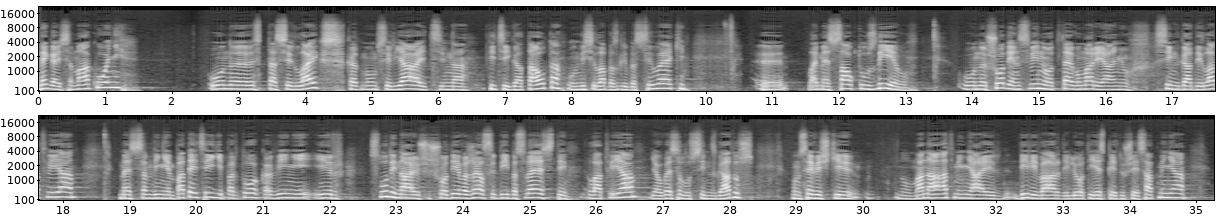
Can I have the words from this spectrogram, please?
negaisa mākoņi. Un e, tas ir laiks, kad mums ir jāaicina ticīgā tauta un visi labas gribas cilvēki, e, lai mēs sauktu uz Dievu. Un šodien svinot Tēvu Marijāņu simtgadi Latvijā, mēs esam viņiem pateicīgi par to, ka viņi ir sludinājuši šo Dieva žēlsirdības vēsti Latvijā jau veselus simts gadus. Un sevišķi nu, manā atmiņā ir divi vārdi ļoti iespiedušies atmiņā.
